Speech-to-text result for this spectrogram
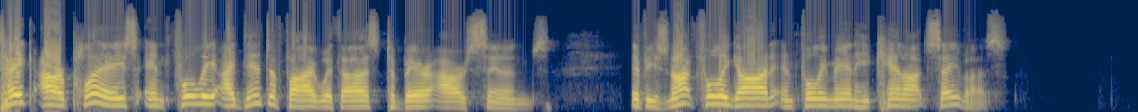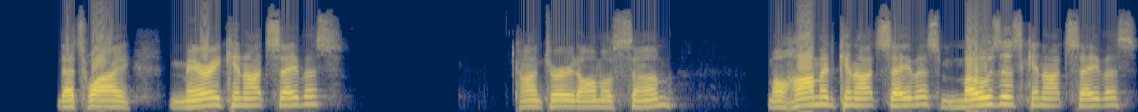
take our place and fully identify with us to bear our sins. If he's not fully God and fully man, he cannot save us. That's why Mary cannot save us, contrary to almost some. Mohammed cannot save us. Moses cannot save us.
